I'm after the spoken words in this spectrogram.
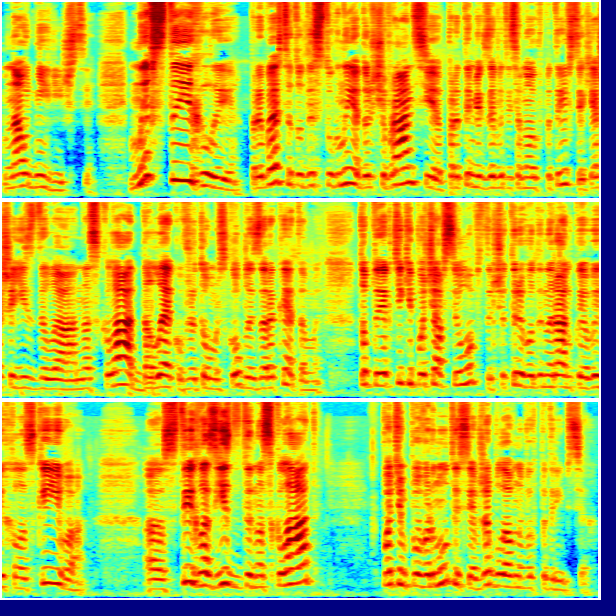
на одній річці. Ми встигли привезти туди стугни. Я, до речі, вранці, перед тим як з'явитися в Нових Петрівцях, я ще їздила на склад далеко в Житомирську область за ракетами. Тобто, як тільки почався обстріл, 4 години ранку я виїхала з Києва, е, встигла з'їздити на склад, потім повернутися, я вже була в Нових Петрівцях.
